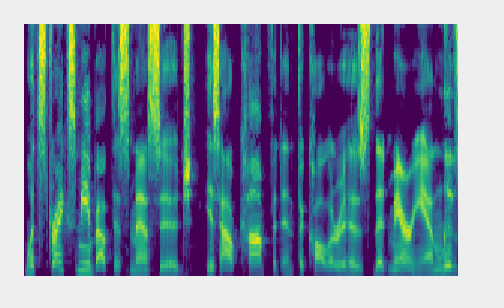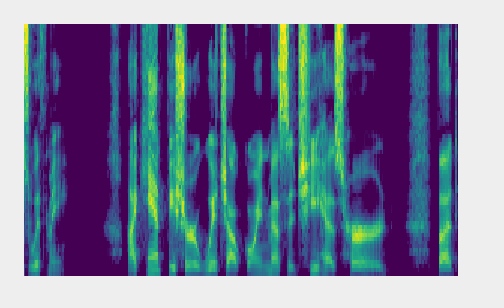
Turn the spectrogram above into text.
What strikes me about this message is how confident the caller is that Marianne lives with me. I can't be sure which outgoing message he has heard, but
